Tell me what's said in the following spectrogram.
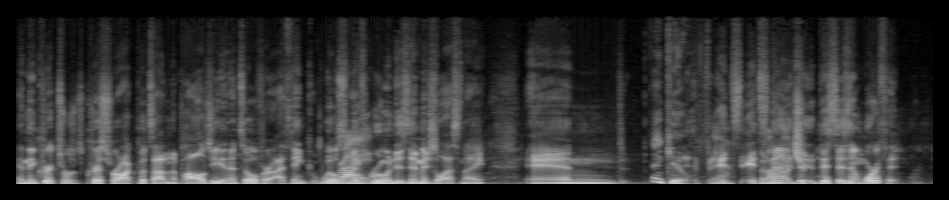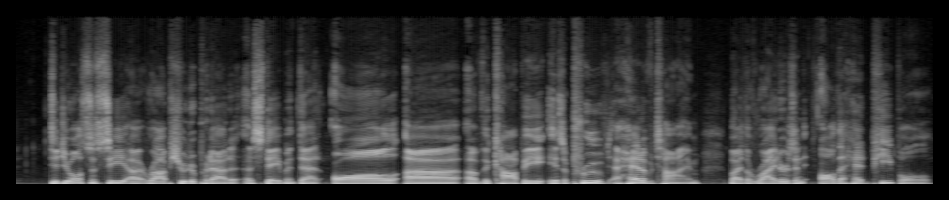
and then Chris, Chris Rock puts out an apology and it's over. I think Will Right. Smith ruined his image last night, and Thank you. it's it's But not. not sure- This isn't worth it. Did you also see uh, Rob Shuter put out a, a statement that all uh, of the copy is approved ahead of time by the writers and all the head people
